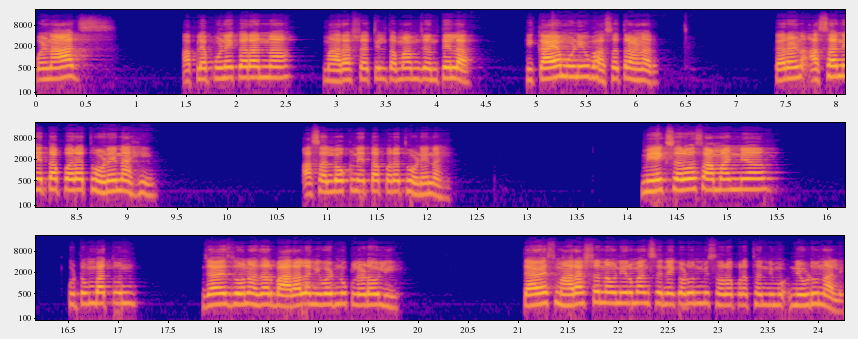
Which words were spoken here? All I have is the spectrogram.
पण आज आपल्या पुणेकरांना महाराष्ट्रातील तमाम जनतेला ही कायम उणीव भासत राहणार. कारण असा नेता परत होणे नाही असा लोकनेता परत होणे नाही. मी एक सर्वसामान्य कुटुंबातून ज्यावेळेस दोन हजार बाराला निवडणूक लढवली त्यावेळेस महाराष्ट्र नवनिर्माण सेनेकडून मी सर्वप्रथम निवडून आले.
